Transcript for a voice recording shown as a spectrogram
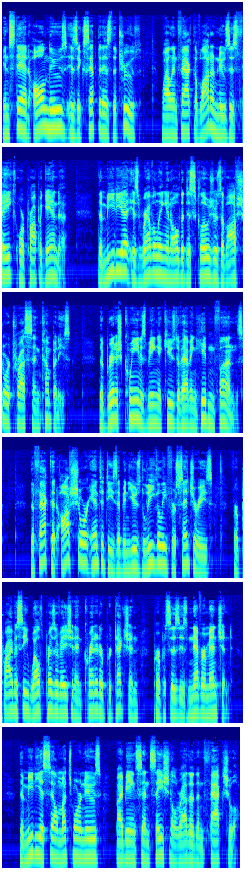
Instead, all news is accepted as the truth, while in fact a lot of news is fake or propaganda. The media is reveling in all the disclosures of offshore trusts and companies. The British Queen is being accused of having hidden funds. The fact that offshore entities have been used legally for centuries for privacy, wealth preservation, and creditor protection purposes is never mentioned. The media sell much more news by being sensational rather than factual.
